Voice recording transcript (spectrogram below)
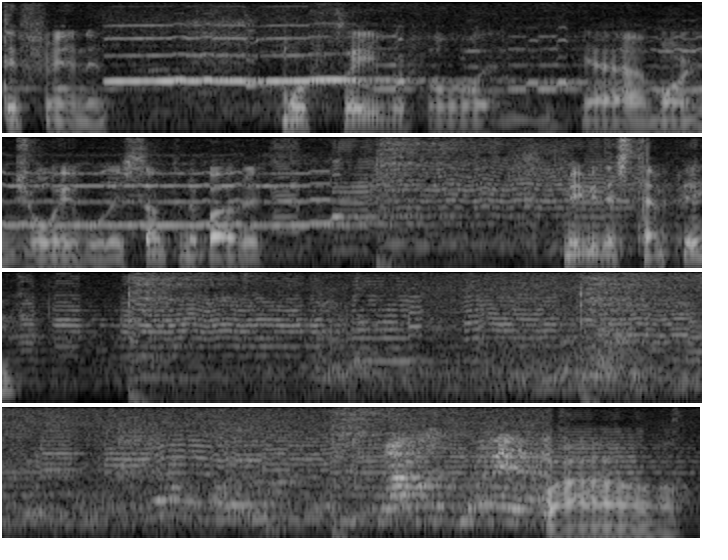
different and more flavorful and yeah, more enjoyable. There's something about it. Maybe there's tempeh? Wow.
